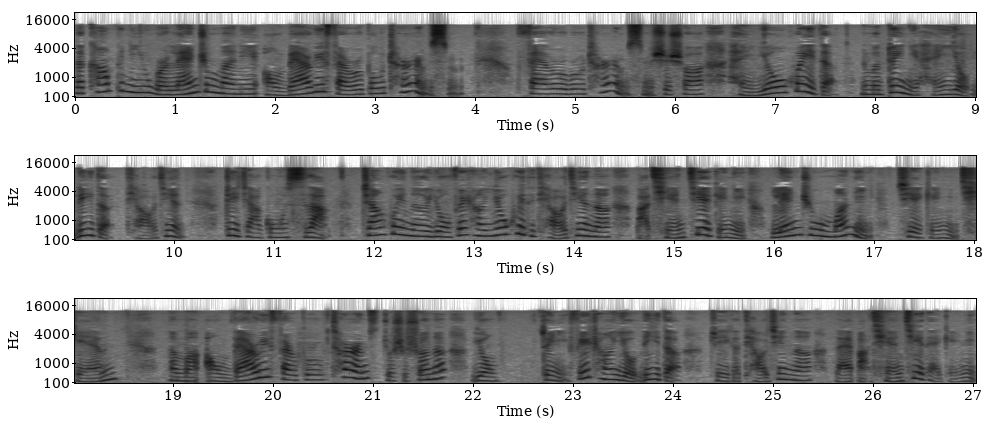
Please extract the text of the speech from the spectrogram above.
The company were lending money on very favorable terms. Favorable terms 是说很优惠的，那么对你很有利的条件。这家公司啊，将会呢用非常优惠的条件呢，把钱借给你，lend you money，借给你钱。那么 on very favorable terms 就是说呢，用对你非常有利的这个条件呢，来把钱借贷给你。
